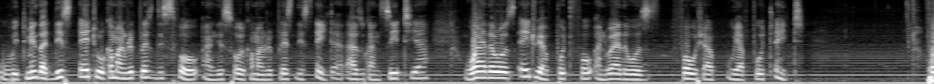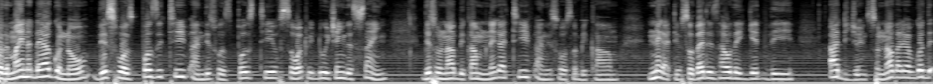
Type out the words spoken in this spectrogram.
it means that this 8 will come and replace this 4 and this 4 will come and replace this 8 uh, as you can see it here where there was 8 we have put 4 and where there was 4 we, shall, we have put 8 for the minor diagonal this was positive and this was positive. So what we do we change the sign. This will now become negative and this will also become negative. So that is how they get the adjoint. So now that we have got the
